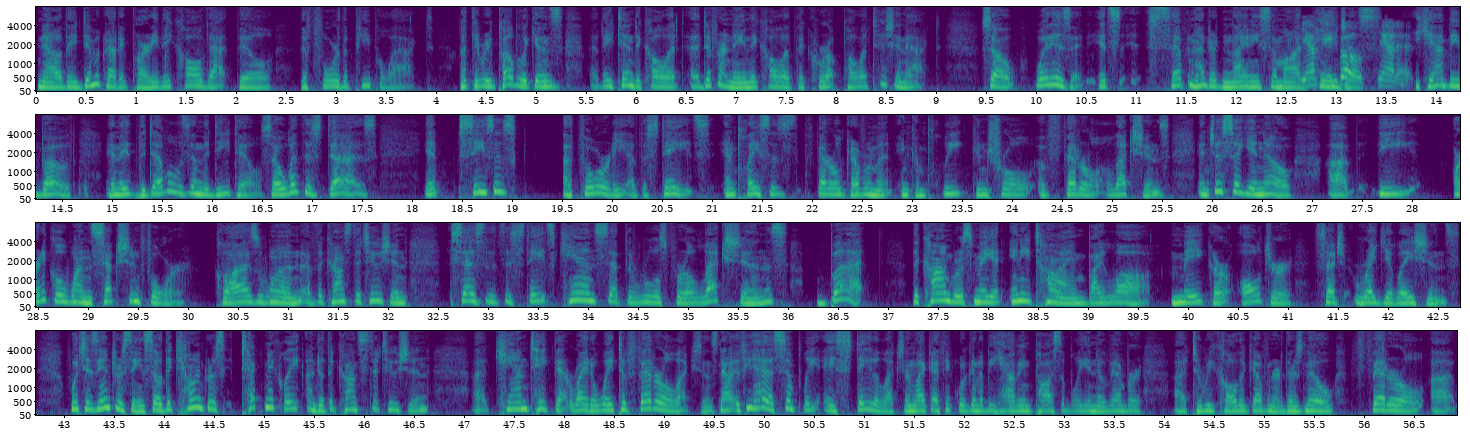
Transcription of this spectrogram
Now, the Democratic Party, they call that bill the For the People Act. But the Republicans, they tend to call it a different name. They call it the Corrupt Politician Act. So what is it? It's 790 some odd can't pages. Be both, can it? You can't be both. and the, the devil is in the details. So what this does, it seizes authority of the states and places the federal government in complete control of federal elections. And just so you know, uh, the Article 1, Section 4, Clause 1 of the Constitution says that the states can set the rules for elections, but the Congress may at any time by law make or alter such regulations, which is interesting. So the Congress, technically under the Constitution, uh, can take that right away to federal elections. Now, if you had a, simply a state election, like I think we're going to be having possibly in November uh, to recall the governor, there's no federal uh,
